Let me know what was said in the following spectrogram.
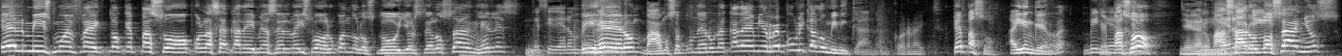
el mismo efecto que pasó con las academias del béisbol cuando los Dodgers de Los Ángeles Decidieron venir. dijeron, vamos a poner una academia en República Dominicana. Correcto. ¿Qué pasó? Ahí en guerra. Vinieron. ¿Qué pasó? Llegaron Pasaron dos años.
